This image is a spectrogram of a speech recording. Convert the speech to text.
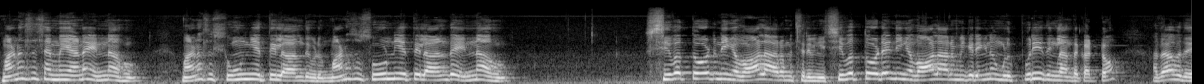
மனசு செம்மையானால் என்ன ஆகும்? மனசு சூன்யத்தில் ஆழ்ந்து விடும். மனசு சூன்யத்தில் ஆழ்ந்த என்ன ஆகும்? சிவத்தோடு நீங்கள் வாழ ஆரம்பிச்சிருவீங்க. சிவத்தோடே நீங்கள் வாழ ஆரம்பிக்கிறீங்கன்னு உங்களுக்கு புரியுதுங்களா அந்த கட்டம்? அதாவது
